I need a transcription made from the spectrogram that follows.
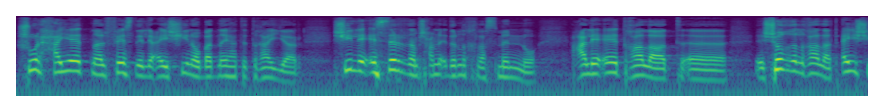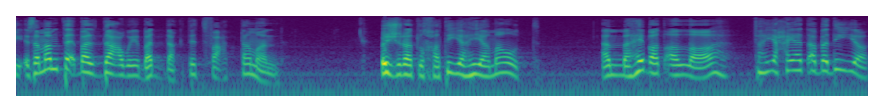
شو حياتنا الفاسدة اللي عايشينها وبدنا إياها تتغير. شيء اللي اسرنا مش عم نقدر نخلص منه. علاقات غلط آه، شغل غلط أي شيء إذا ما بتقبل دعوة بدك تدفع الثمن إجرة الخطية هي موت. أما هبة الله فهي حياة أبدية.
